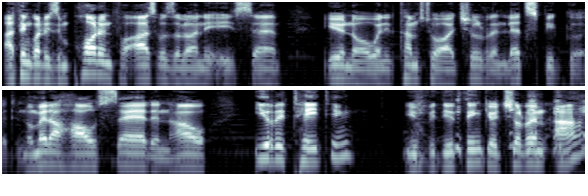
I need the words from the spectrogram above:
I think what is important for us, Bazalwane, is, uh, you know, when it comes to our children, let's speak good. No matter how sad and how irritating you you think your children are,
